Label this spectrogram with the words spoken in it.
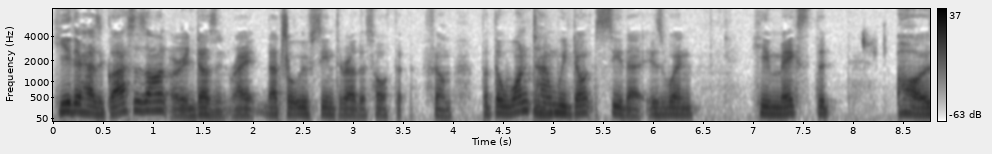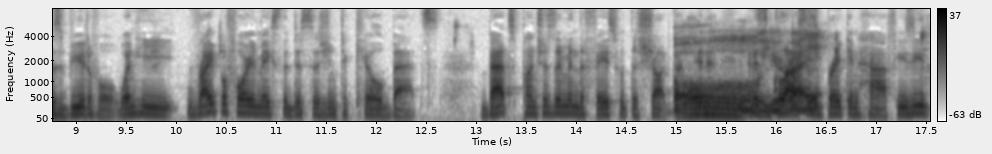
he either has glasses on or he doesn't, right? That's what we've seen throughout this whole th- film. But the one time we mm-hmm. don't see that is when he makes the Oh, it was beautiful. When he right before he makes the decision to kill Bats. Bats punches him in the face with the shotgun and, it, Oh, and his oh, glasses right. break in half. He's e-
